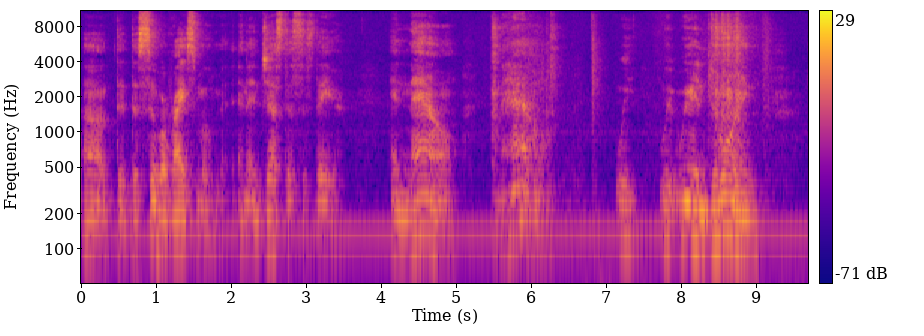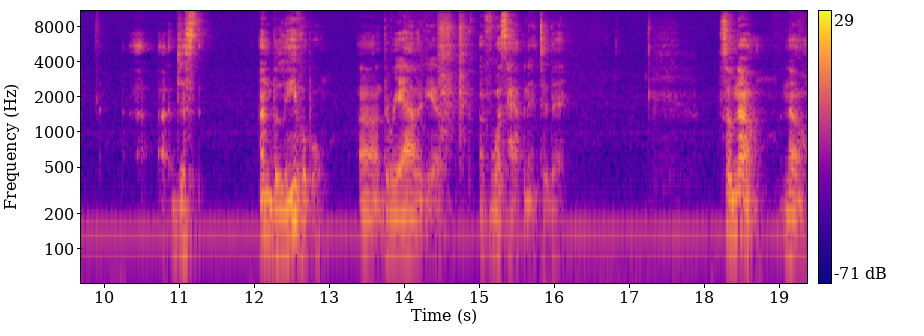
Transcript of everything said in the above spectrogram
uh, the, the civil rights movement and injustices there, and now, now we we, we're enduring uh, just unbelievable uh, the reality of, of what's happening today. So, no, no,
